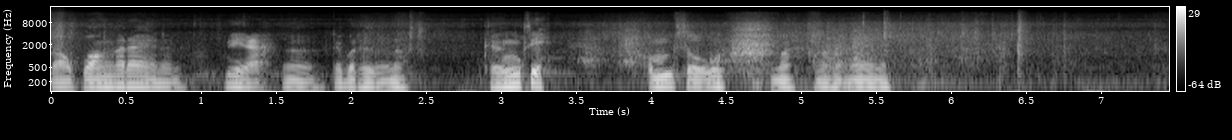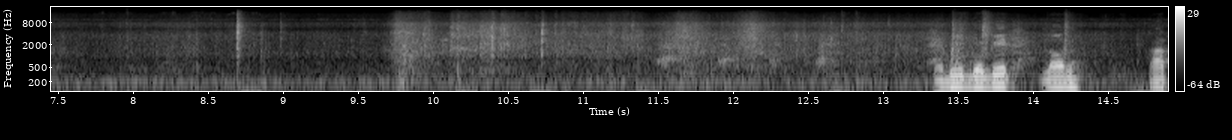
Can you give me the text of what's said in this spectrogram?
สองฟ้องก็ได้นั่นนี่นะ เออ แต่มาถึงเนาะ ถึงสิ ผมสูง มา มาให้เอาเลย ยวบิดเดี๋ยวบิดลนตัด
